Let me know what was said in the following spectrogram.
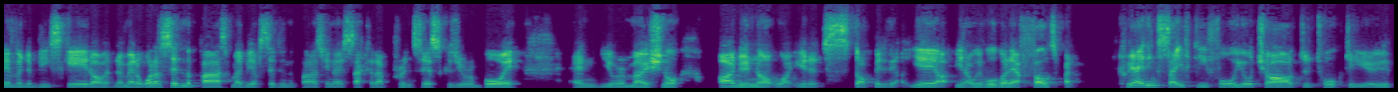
ever to be scared of it. No matter what i've said in the past maybe i've said in the past you know suck it up princess because you're a boy and you're emotional. I do not want you to stop it. Yeah you know we've all got our faults but creating safety for your child to talk to you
